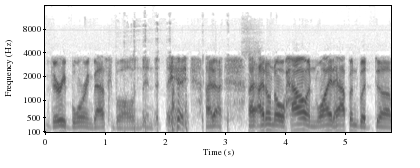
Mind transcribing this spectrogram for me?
very boring basketball, and, and I, I I don't know how and why it happened, but uh,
